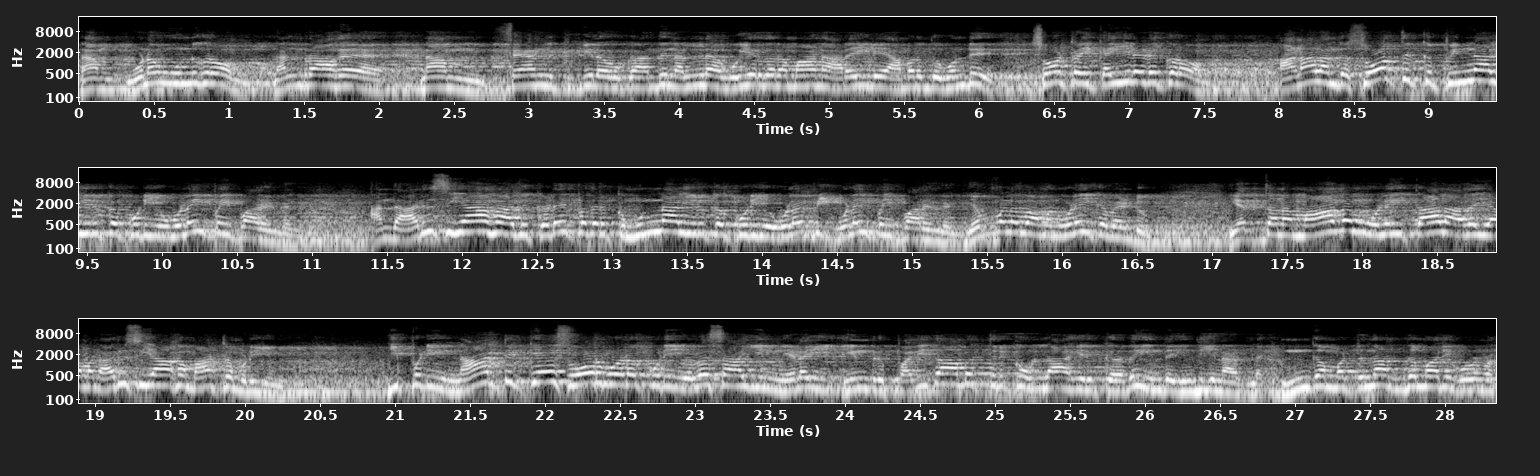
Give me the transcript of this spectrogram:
நாம் உணவு உண்ணுகிறோம். நன்றாக நாம் ஃபேனுக்கு கீழே உட்கார்ந்து நல்ல உயர்தரமான அறையிலே அமர்ந்து கொண்டு சோற்றை கையில் எடுக்கிறோம். ஆனால் அந்த சோத்துக்கு பின்னால் இருக்கக்கூடிய உழைப்பை பாருங்கள். அந்த அரிசியாக அது கிடைப்பதற்கு முன்னால் இருக்கக்கூடிய உழைப்பை உழைப்பை பாருங்கள். எவ்வளவு அவன் உழைக்க வேண்டும்? எத்தனை மாதம் உழைத்தால் அதை அவன் அரிசியாக மாற்ற முடியும்? இப்படி நாட்டுக்கே சோறு போடக்கூடிய விவசாயியின் நிலை இன்று பரிதாபத்திற்கு உள்ளாகி இருக்கிறது இந்த இந்திய நாட்டில். இங்க மட்டும்தான் இந்த மாதிரி கொடுமை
